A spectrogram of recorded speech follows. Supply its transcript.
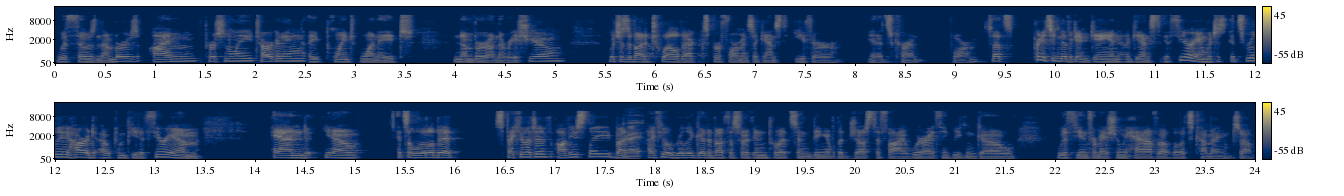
with those numbers i'm personally targeting a 0.18 number on the ratio which is about a 12x performance against ether in its current form. So that's pretty significant gain against ethereum which is it's really hard to outcompete ethereum. And you know it's a little bit speculative, obviously, but right. I feel really good about the sort of inputs and being able to justify where I think we can go with the information we have about what's coming. So,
